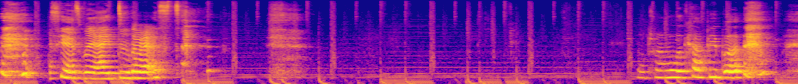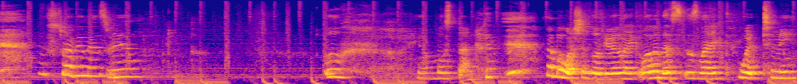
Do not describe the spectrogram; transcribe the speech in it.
here's where I do the rest. I'm trying to look happy, but the struggle is real. Ooh, you're almost done. I'm a wash and go girl, like all of this is like work to me.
